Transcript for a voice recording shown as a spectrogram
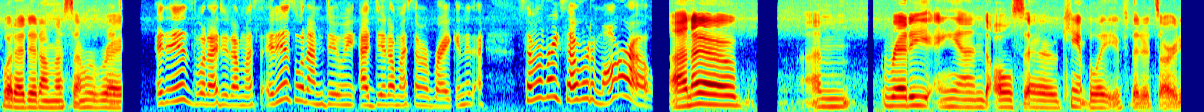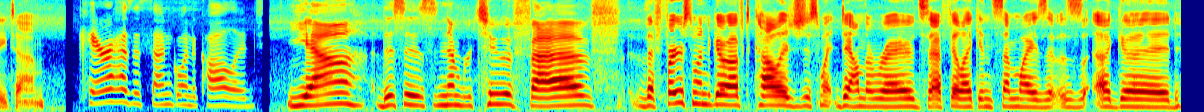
What I did on my summer break. It is what I did on my. It is what I'm doing. I did on my summer break, and it, summer break's over tomorrow. I know. I'm ready, and also can't believe that it's already time. Kara has a son going to college. Yeah, this is number two of five. The first one to go off to college just went down the road, so I feel like in some ways it was a good,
